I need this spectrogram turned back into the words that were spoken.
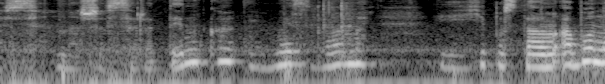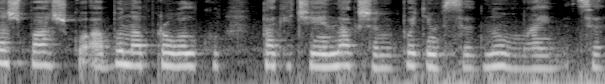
Ось наша серединка, і ми з вами її поставимо або на шпажку, або на проволоку, так і чи інакше, ми потім все одно маємо це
